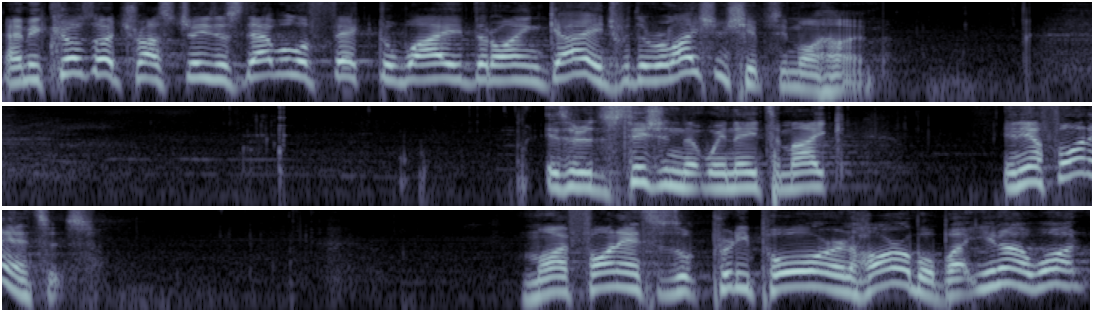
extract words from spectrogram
And because I trust Jesus, that will affect the way that I engage with the relationships in my home. Is it a decision that we need to make in our finances? My finances look pretty poor and horrible, but you know what?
